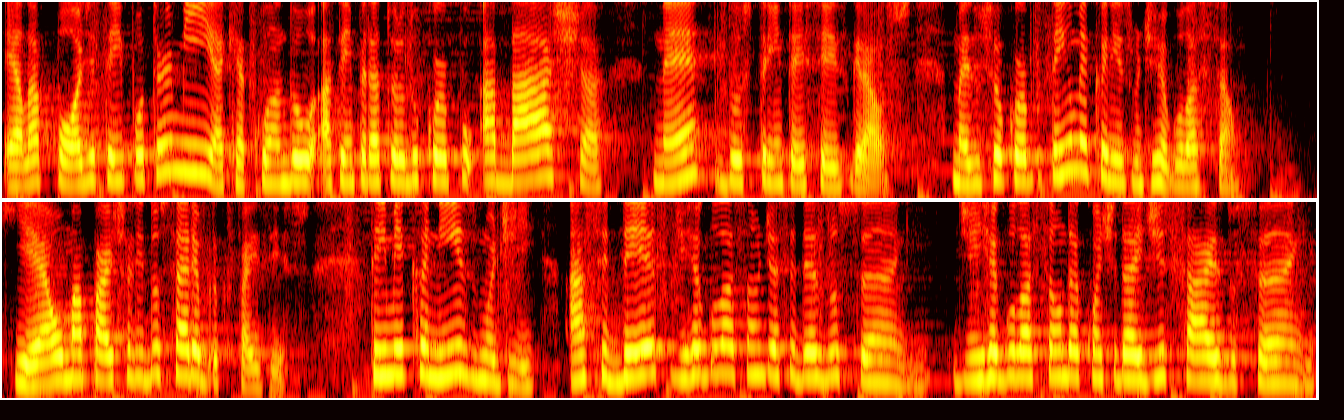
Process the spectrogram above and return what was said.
ela pode ter hipotermia, que é quando a temperatura do corpo abaixa né, dos 36 graus. Mas o seu corpo tem um mecanismo de regulação, que é uma parte ali do cérebro que faz isso. Tem mecanismo de acidez, de regulação de acidez do sangue, de regulação da quantidade de sais do sangue,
